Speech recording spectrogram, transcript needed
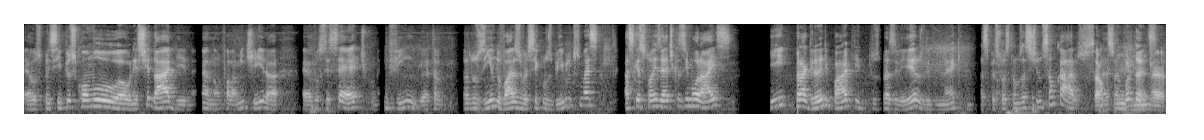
É, os princípios como a honestidade, né? não falar mentira, é, você ser ético, né? enfim, é, tra traduzindo vários versículos bíblicos, mas as questões éticas e morais e para grande parte dos brasileiros, né, as pessoas que estão nos assistindo são caros, são, né? são importantes. Uhum,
